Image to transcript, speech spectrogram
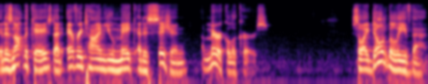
it is not the case that every time you make a decision, a miracle occurs. So I don't believe that.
